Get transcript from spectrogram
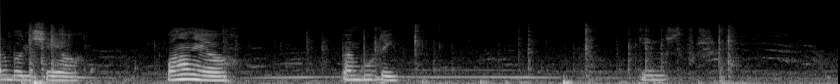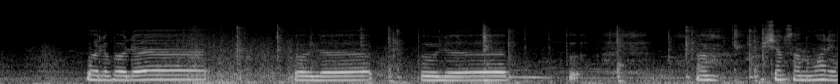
Sokarım böyle şey ya. Bana ne ya? Ben buradayım. Game of sıfır. Böyle böyle böyle böyle bö- Ah, düşeceğim sandım var ya.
